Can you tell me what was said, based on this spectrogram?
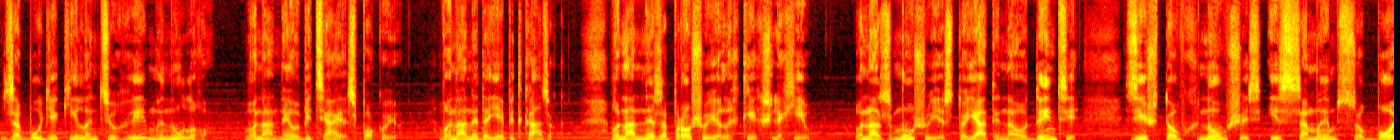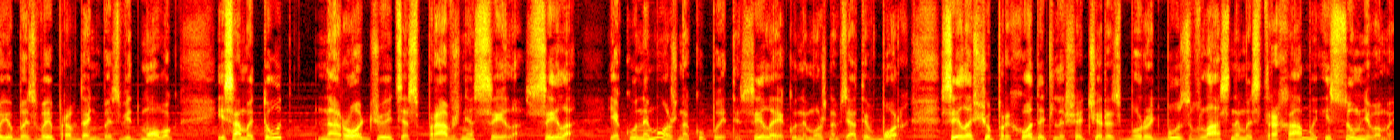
за будь-які ланцюги минулого. Вона не обіцяє спокою, вона не дає підказок, вона не запрошує легких шляхів. Вона змушує стояти наодинці, зіштовхнувшись із самим собою без виправдань, без відмовок. І саме тут народжується справжня сила, сила, яку не можна купити, сила, яку не можна взяти в борг, сила, що приходить лише через боротьбу з власними страхами і сумнівами.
